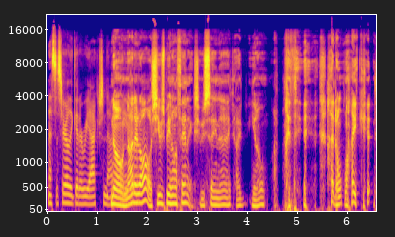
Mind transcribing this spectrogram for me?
necessarily get a reaction out no, not at all. She was being authentic. She was saying, I, I you know, I, th- I don't like it.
